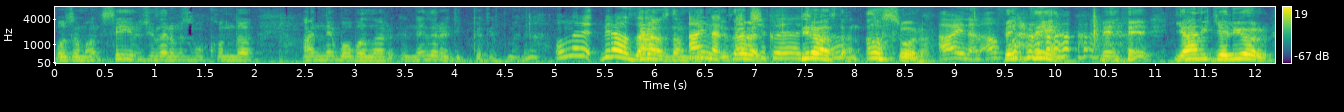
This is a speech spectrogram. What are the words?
O zaman seyircilerimiz bu konuda anne babalar nelere dikkat etmeli? Onları birazdan, Birazdan aynen geleceğiz. Evet. açıklaya açıklaya- Birazdan az sonra. Aynen az sonra. Bekleyin. Yani geliyor.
